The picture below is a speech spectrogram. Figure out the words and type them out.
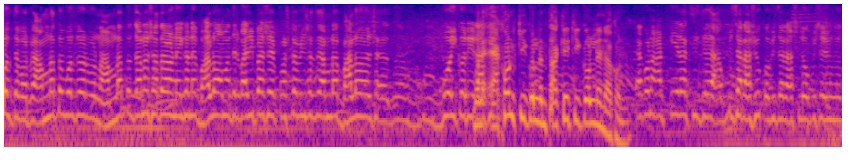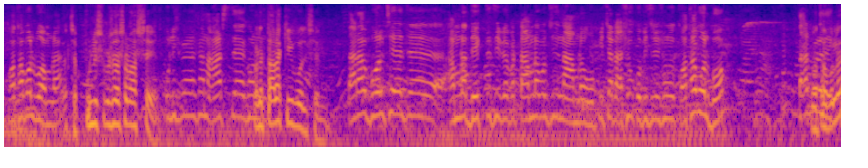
বলতে পারবে আমরা তো বলতে পারব না। আমরা তো জনসাধারণ এখানে ভালো আমাদের বাড়ির পাশে পোস্ট অফিস আছে আমরা ভালো বই করি মানে রাখি। এখন কি করলেন তাকে কি করলেন এখন? এখন আটকে রাখছি যে অফিসার আসুক অফিসার আসলে অফিসের সঙ্গে কথা বলব আমরা। আচ্ছা পুলিশ প্রশাসন আসে পুলিশ প্রশাসন আসছে এখন। মানে তারা কি বলছেন? তারা বলছে যে আমরা দেখতেছি ব্যাপারটা আমরা বলছি যে না আমরা অফিসার আসুক অফিসের সঙ্গে কথা বলব। তারপরে কথা বলে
